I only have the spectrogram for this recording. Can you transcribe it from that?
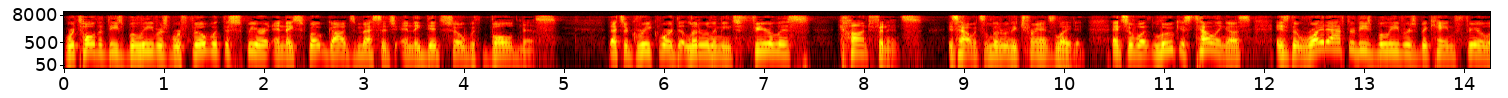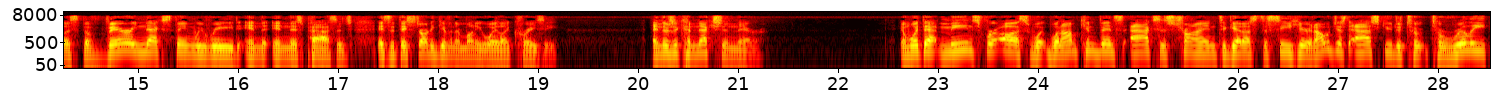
we're told that these believers were filled with the Spirit and they spoke God's message, and they did so with boldness. That's a Greek word that literally means fearless confidence is how it's literally translated. And so what Luke is telling us is that right after these believers became fearless, the very next thing we read in the, in this passage is that they started giving their money away like crazy. And there's a connection there. And what that means for us, what, what I'm convinced Acts is trying to get us to see here, and I would just ask you to, to, to really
